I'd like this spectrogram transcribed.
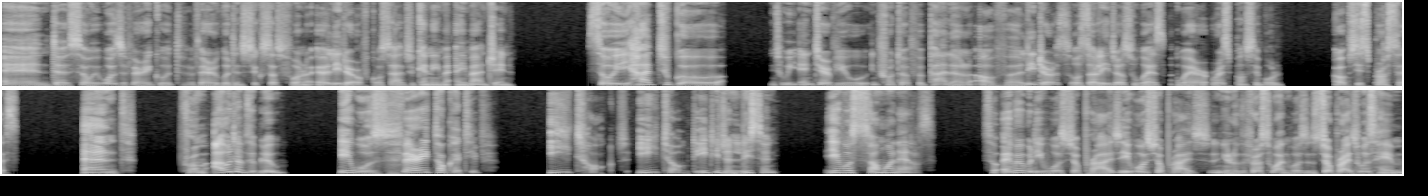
And uh, so he was a very good, very good and successful uh, leader, of course, as you can Im- imagine. So he had to go to interview in front of a panel of uh, leaders, or the leaders who was, were responsible of this process. And from out of the blue, he was very talkative. He talked, he talked, he didn't listen. He was someone else. So everybody was surprised. He was surprised. You know, the first one was surprise was him.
